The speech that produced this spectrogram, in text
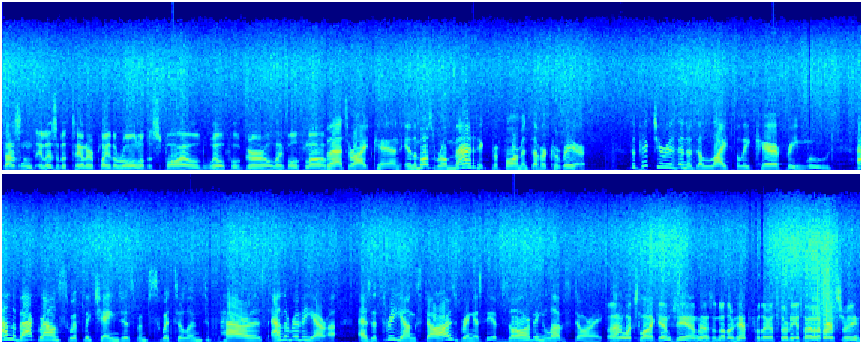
Doesn't Elizabeth Taylor play the role of the spoiled, willful girl they both love? That's right, Ken, in the most romantic performance of her career. The picture is in a delightfully carefree mood, and the background swiftly changes from Switzerland to Paris and the Riviera as the three young stars bring us the absorbing love story. Well, looks like MGM has another hit for their 30th anniversary.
